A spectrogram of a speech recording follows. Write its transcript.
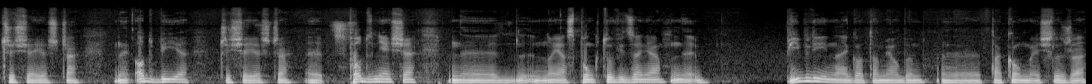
czy się jeszcze odbije, czy się jeszcze podniesie. No ja z punktu widzenia biblijnego, to miałbym e, taką myśl, że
